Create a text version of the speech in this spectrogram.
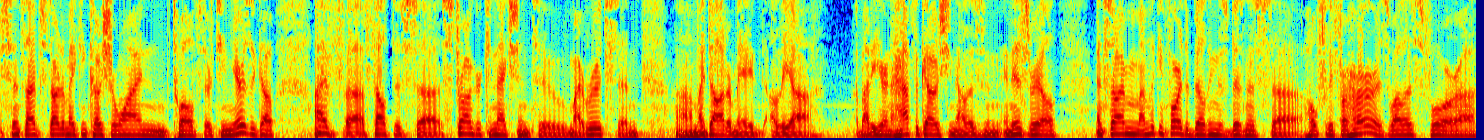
since I've started making kosher wine 12, 13 years ago, I've uh, felt this uh, stronger connection to my roots. And uh, my daughter made Aliyah about a year and a half ago. She now lives in, in Israel. And so I'm, I'm looking forward to building this business, uh, hopefully for her as well as for uh,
